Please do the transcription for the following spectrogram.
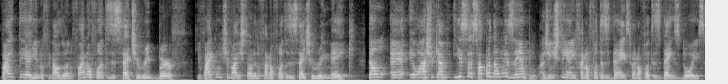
Vai ter aí no final do ano Final Fantasy VII Rebirth, que vai continuar a história do Final Fantasy VII Remake. Então, é, eu acho que a, isso é só para dar um exemplo. A gente tem aí Final Fantasy X, Final Fantasy X-2,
